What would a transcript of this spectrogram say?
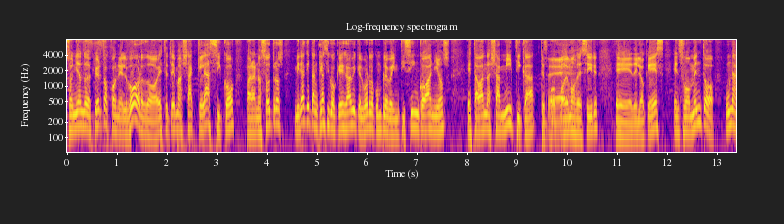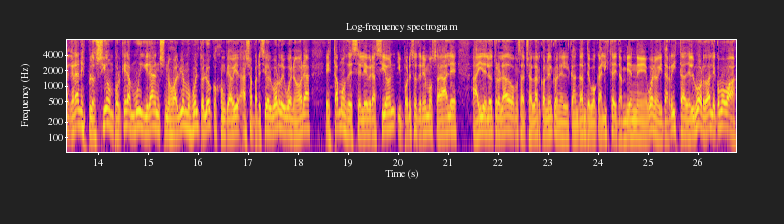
soñando despiertos con el bordo, este tema ya clásico para nosotros. Mirá qué tan clásico que es Gaby, que el bordo cumple 25 años, esta banda ya mítica, te Sí. po- podemos decir, eh, de lo que es en su momento una gran explosión, porque era muy grunge, nos habíamos vuelto locos con que había- haya aparecido el bordo y bueno, ahora estamos de celebración y por eso tenemos a Ale ahí del otro lado, vamos a charlar con él, con el cantante, vocalista y también, eh, bueno, guitarrista del bordo. Ale, ¿cómo va?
